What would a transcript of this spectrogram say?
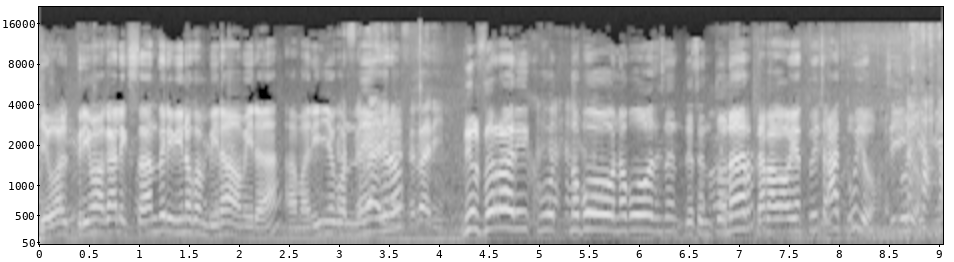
Llegó el primo acá, Alexander, y vino combinado, mira, ¿eh? amarillo con negro. Ferrari. Vio el Ferrari, no puedo, no puedo desen- desentonar. ¿Te ha pagado bien Twitch? Ah, tuyo. Sí, tuyo. mío.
